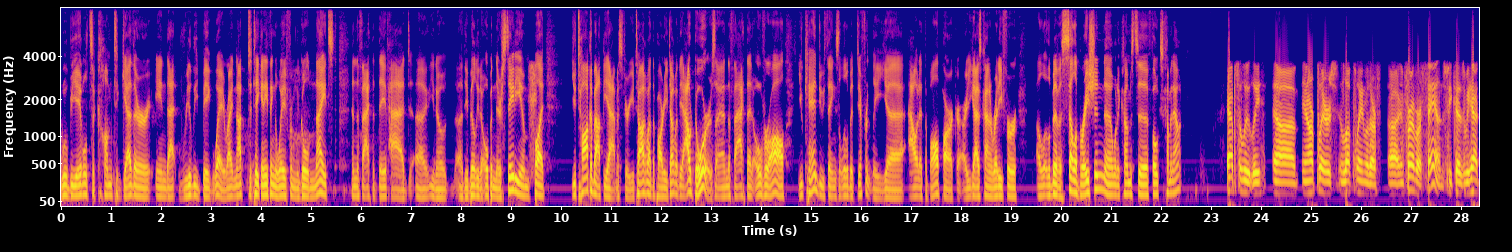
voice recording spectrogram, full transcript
will be able to come together in that really big way, right? Not to take anything away from the Golden Knights and the fact that they've had, uh, you know, uh, the ability to open their stadium, but you talk about the atmosphere, you talk about the party, you talk about the outdoors, and the fact that overall you can do things a little bit differently uh, out at the ballpark. Are you guys kind of ready for a little bit of a celebration uh, when it comes to folks coming out? Absolutely, uh, and our players love playing with our uh, in front of our fans because we had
